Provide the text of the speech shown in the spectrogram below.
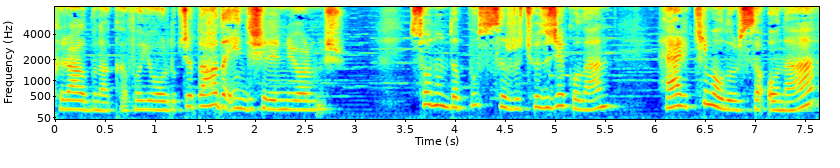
Kral buna kafa yordukça daha da endişeleniyormuş. Sonunda bu sırrı çözecek olan her kim olursa ona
